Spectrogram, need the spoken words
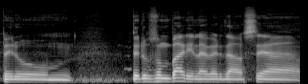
Pero, mm, pero son varias, la verdad. O sea,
